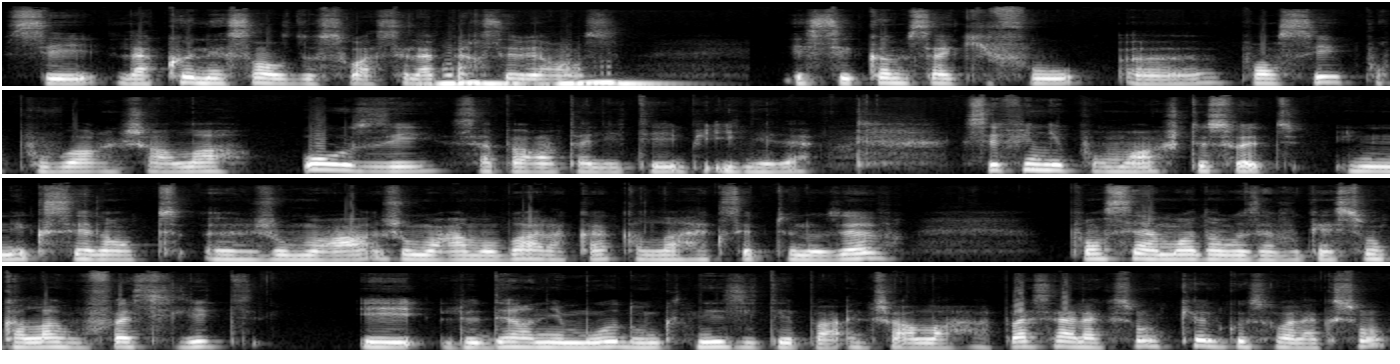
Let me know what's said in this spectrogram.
c'est la connaissance de soi, c'est la persévérance. Et c'est comme ça qu'il faut euh, penser pour pouvoir, Inch'Allah, oser sa parentalité. C'est fini pour moi. Je te souhaite une excellente euh, Jumu'ah, Jumu'ah Mubaraka, qu'Allah accepte nos œuvres. Pensez à moi dans vos invocations, qu'Allah vous facilite. Et le dernier mot, donc n'hésitez pas, Inch'Allah, à passer à l'action, quelle que soit l'action.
